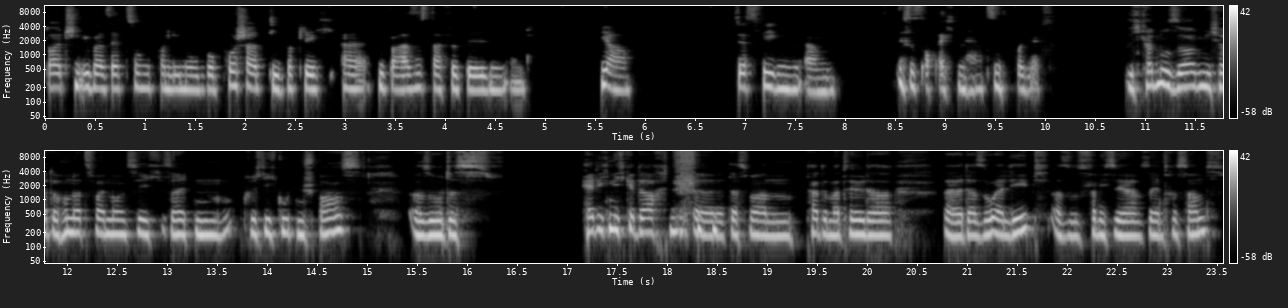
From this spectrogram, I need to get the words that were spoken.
deutschen Übersetzungen von Lenovo Pushert, die wirklich äh, die Basis dafür bilden. Und ja, deswegen ähm, ist es auch echt ein Herzensprojekt. Ich kann nur sagen, ich hatte 192 Seiten richtig guten Spaß. Also das hätte ich nicht gedacht, äh, dass man Tante Mathilda äh, da so erlebt. Also das fand ich sehr, sehr interessant.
